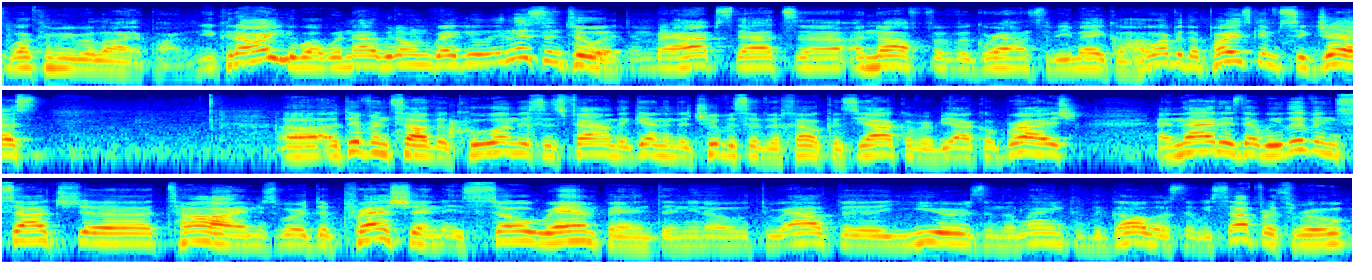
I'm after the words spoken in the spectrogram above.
What can we rely upon? You could argue, well, we're not, we don't regularly listen to it, and perhaps that's enough of a grounds to be makel. However, the Paiskim suggests uh, a different Sadakula, and this is found again in the Chuvas of the Chelkas Yaakov, Rabbi Yaakov Breish, and that is that we live in such uh, times where depression is so rampant, and you know, throughout the years and the length of the gullus that we suffer through,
